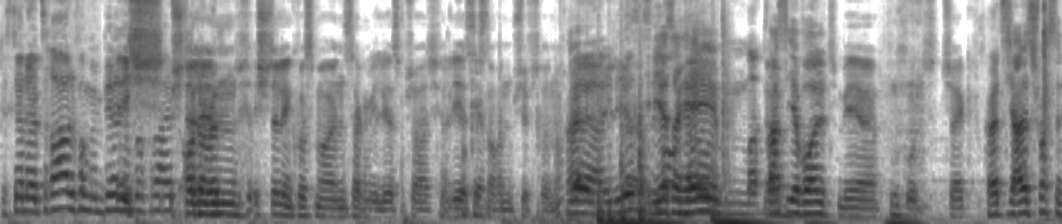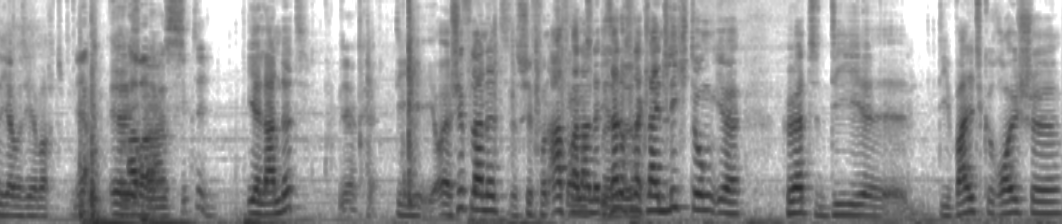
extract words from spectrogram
Ist der neutral vom Imperium Ich befreit? stelle den, ich stelle den Kurs mal ein, sagen wir Elias Bescheid. Elias Okay. ist noch in dem Schiff drin, ne? Ja, ja, Elias ist Elias sagt, hey, Ma- Was ihr wollt. Mir gut, check. Hört sich alles schwachsinnig an, was ihr hier macht. Ja, Äh, aber. Ihr landet, Ja, okay. die, euer Schiff landet, das Schiff von Afra landet. Ihr seid auf so einer kleinen Lichtung, ihr hört die, äh, die Waldgeräusche,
